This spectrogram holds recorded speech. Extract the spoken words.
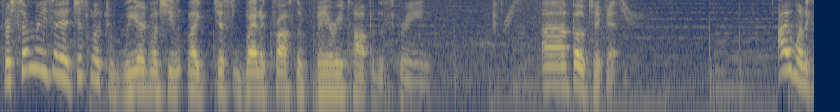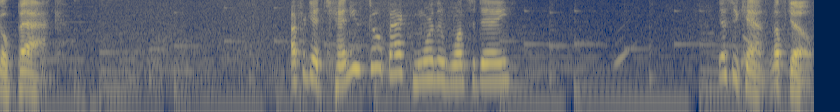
For some reason, it just looked weird when she, like, just went across the very top of the screen. Uh, boat ticket. I want to go back. I forget, can you go back more than once a day? Yes, you can. Let's go.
